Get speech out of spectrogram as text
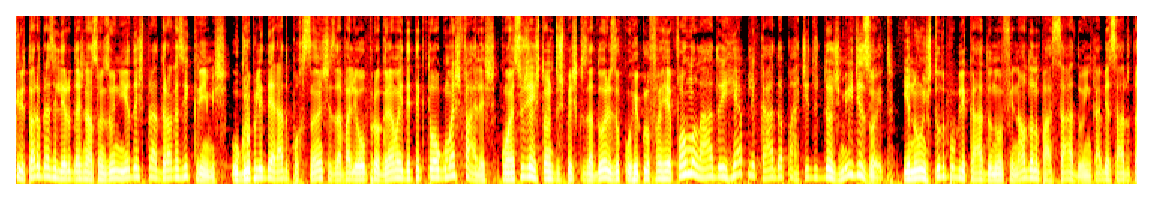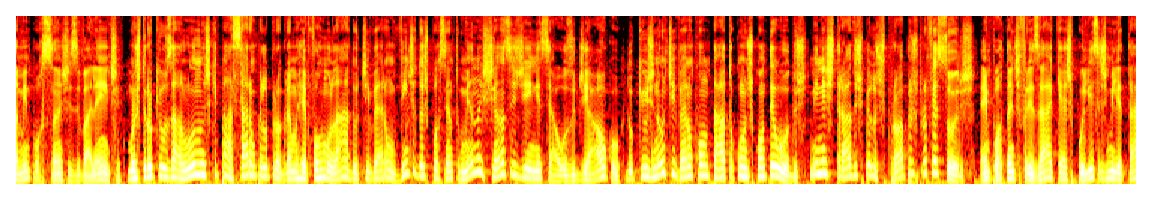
Escritório Brasileiro das Nações Unidas para Drogas e Crimes. O grupo liderado por Sanches avaliou o programa e detectou algumas falhas. Com as sugestões dos pesquisadores, o currículo foi reformulado e reaplicado a partir de 2018. E num estudo publicado no final do ano passado, encabeçado também por Sanches e Valente, mostrou que os alunos que passaram pelo programa reformulado tiveram 22% menos chances de iniciar o uso de álcool do que os não tiveram contato com os conteúdos, ministrados pelos próprios professores. É importante frisar que as polícias militares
